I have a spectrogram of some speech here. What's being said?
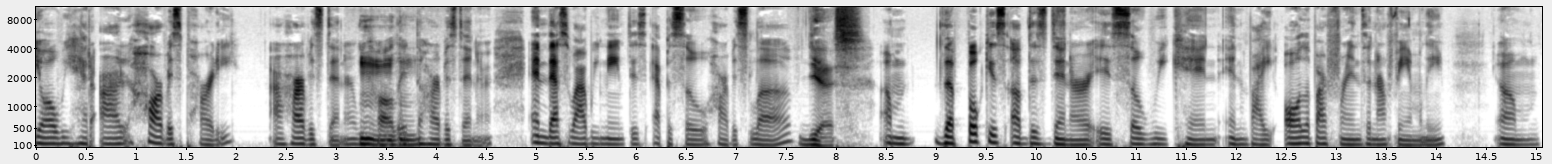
Y'all we had our harvest party our harvest dinner we call it the harvest dinner. And that's why we named this episode harvest love. Yes. um the focus of this dinner is so we can invite all of our friends and our family um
